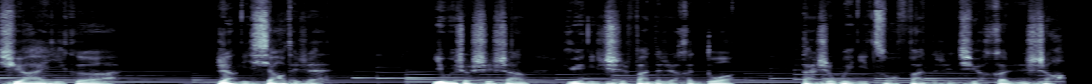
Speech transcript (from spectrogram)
去爱一个。让你笑的人，因为这世上约你吃饭的人很多，但是为你做饭的人却很少；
